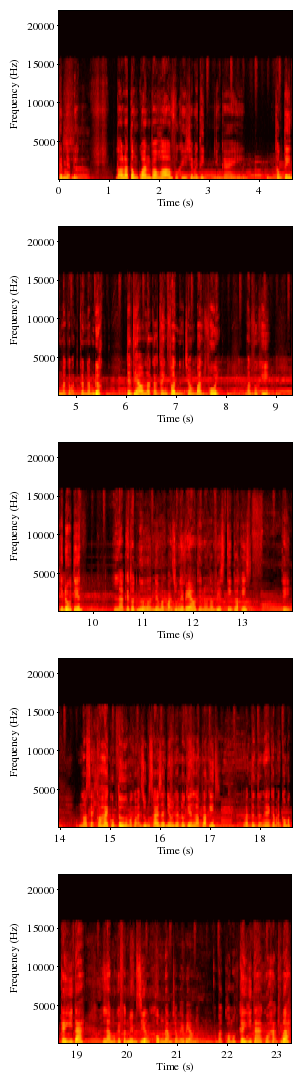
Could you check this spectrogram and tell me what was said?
tiếp nhận được. Đó là tổng quan và hòa âm phối khí trên máy tính. Những cái thông tin mà các bạn cần nắm được. Tiếp theo là các thành phần ở trong bản phối bản phối khí. Thì đầu tiên là cái thuật ngữ, nếu mà các bạn dùng FL thì nó là VST plugins. Thì nó sẽ có hai cụm từ mà các bạn dùng sai rất nhiều đầu tiên là plugins. Các bạn tưởng tượng này, các bạn có một cây guitar là một cái phần mềm riêng không nằm trong FL nhé các bạn có một cây guitar của hãng thứ ba.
